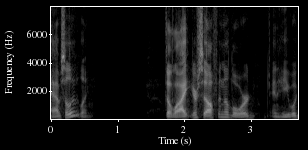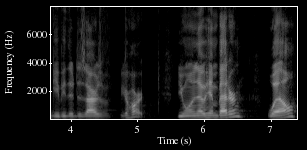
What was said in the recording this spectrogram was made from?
absolutely. Delight yourself in the Lord, and He will give you the desires of your heart. You want to know Him better? Well,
